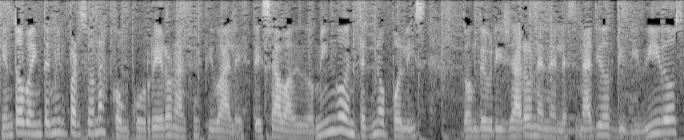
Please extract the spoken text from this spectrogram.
120.000 personas concurrieron al festival este sábado y domingo en Tecnópolis, donde brillaron en el escenario Divididos,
